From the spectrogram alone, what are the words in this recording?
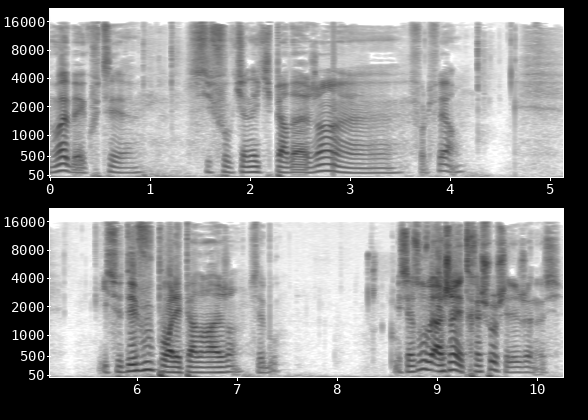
Ouais, bah écoutez, euh, s'il faut qu'il y en ait qui perdent à Agen, euh, faut le faire. Ils se dévouent pour aller perdre à Agen, c'est beau. Mais ça se trouve, Agen est très chaud chez les jeunes aussi.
